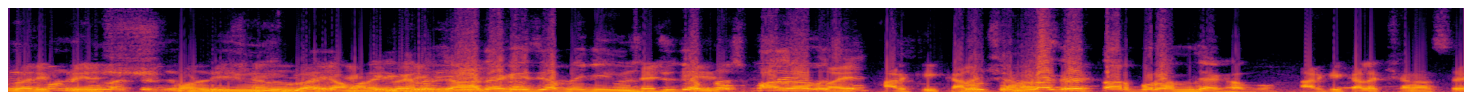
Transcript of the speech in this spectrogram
এবারে fresh লাগতেছে ভাই। আমার এখানে যা দেখাইছি আপনি কি ইউজ যদি আপনার পাওয়া ভাই, আর কি কালেকশন লাগে আছে? তারপর আমি দেখাবো। আর কি কালেকশন আছে?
